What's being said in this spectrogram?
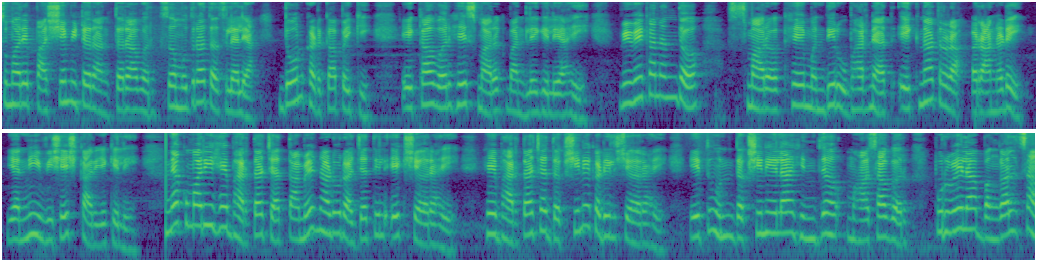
सुमारे पाचशे मीटर अंतरावर समुद्रात असलेल्या दोन खडकापैकी एकावर हे स्मारक बांधले गेले आहे. विवेकानंद स्मारक हे मंदिर उभारण्यात एकनाथ रा रानडे यांनी विशेष कार्य केले. कन्याकुमारी हे भारताच्या तामिळनाडू राज्यातील एक शहर आहे. हे भारताच्या दक्षिणेकडील शहर आहे. येथून दक्षिणेला हिंद महासागर पूर्वेला बंगालचा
